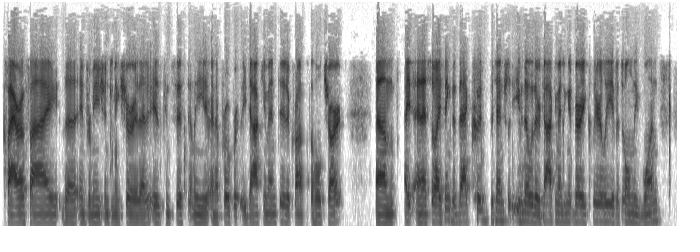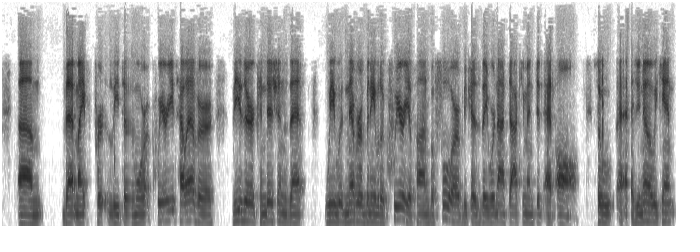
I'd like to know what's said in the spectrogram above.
clarify the information to make sure that it is consistently and appropriately documented across the whole chart um, I, and so I think that that could potentially, even though they're documenting it very clearly, if it's only once, um, that might per- lead to more queries. However, these are conditions that we would never have been able to query upon before because they were not documented at all. So as you know, we can't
